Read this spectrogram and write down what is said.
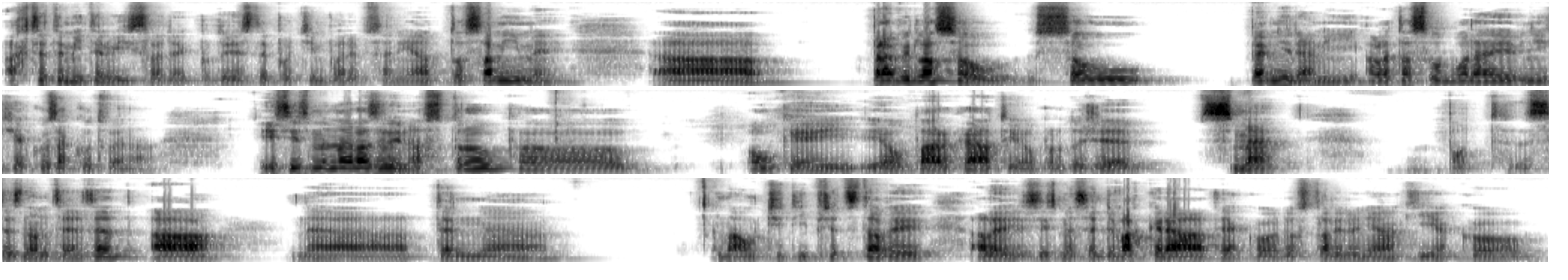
a chcete mít ten výsledek, protože jste pod tím podepsaný. A to samý my. Pravidla jsou, jsou pevně daný, ale ta svoboda je v nich jako zakotvená. Jestli jsme narazili na strop, uh, OK, jeho párkrát jo, protože jsme pod seznam.cz a uh, ten uh, má určitý představy, ale jestli jsme se dvakrát jako dostali do nějaký jako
